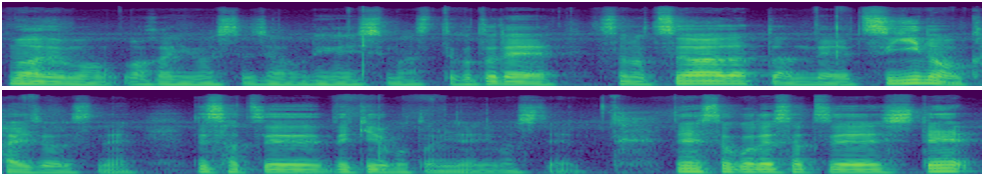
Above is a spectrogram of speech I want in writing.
まあでも分かりました。じゃあお願いします。ってことでそのツアーだったんで次の会場ですね。で撮影できることになりまして。でそこで撮影して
